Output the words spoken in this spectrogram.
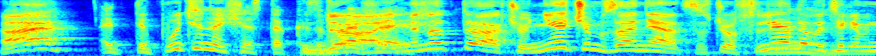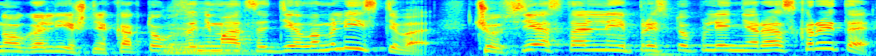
А? Это ты Путина сейчас так Да, изображаешь? именно так. Что, нечем заняться? Что, следователей много лишних, как только заниматься делом Листьева? Что, все остальные преступления раскрыты?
